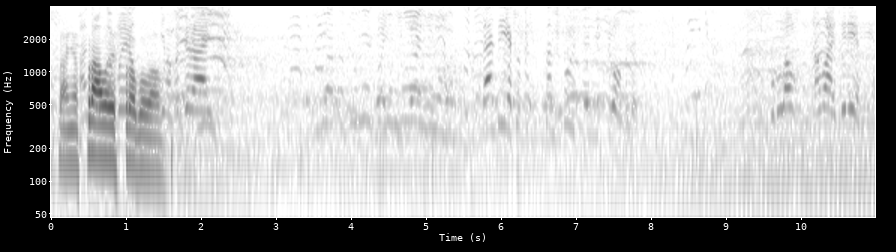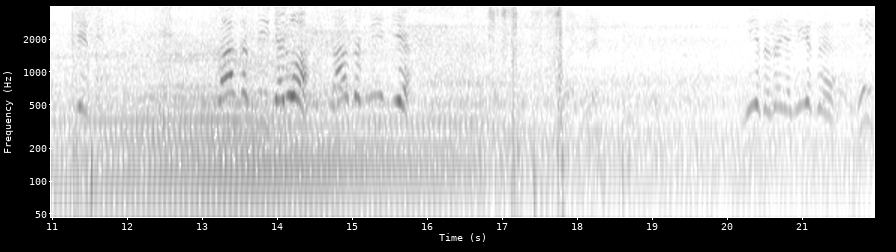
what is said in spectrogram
Саня з правою спробував. Дима, подбирай. Да, Андрей, что ты танцуешь с этим мячом, блядь? Углов, давай, бери. Где это? Сам зажмите, алло! Сам зажмите! Ниже, Женя, ниже! Можеш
